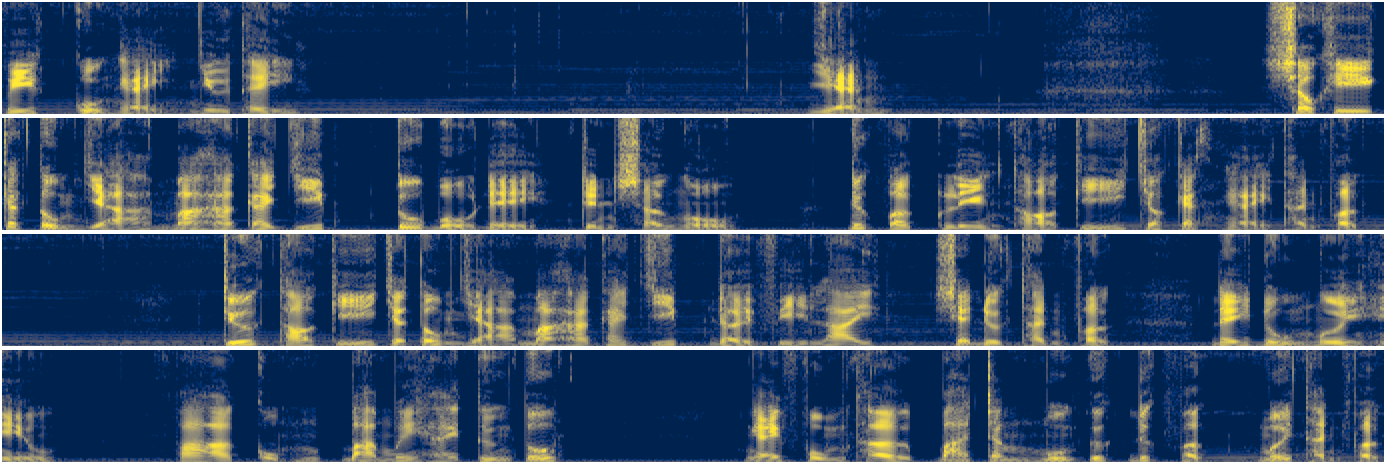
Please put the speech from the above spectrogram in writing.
việc của ngài như thế. Giảng sau khi các tôn giả Mahakajip tu bộ đề trình sở ngộ Đức Phật liền thọ ký cho các ngài thành Phật trước thọ ký cho tôn giả Mahakajip đời Phỉ Lai sẽ được thành Phật đầy đủ 10 hiệu và cũng 32 tướng tốt. Ngài phụng thờ 300 muôn ức Đức Phật mới thành Phật.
